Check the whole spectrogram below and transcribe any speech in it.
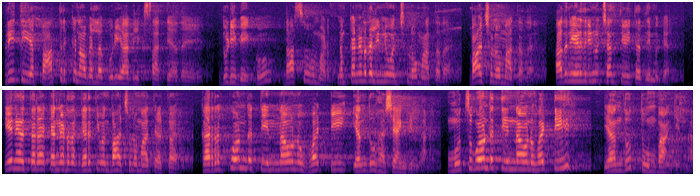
ಪ್ರೀತಿಯ ಪಾತ್ರಕ್ಕೆ ನಾವೆಲ್ಲ ಗುರಿ ಆಗ್ಲಿಕ್ಕೆ ಸಾಧ್ಯ ಅದೇ. ದುಡಿಬೇಕು, ದಾಸೋಹ ಮಾಡ್ಬೇಕು. ನಮ್ಮ ಕನ್ನಡದಲ್ಲಿ ಇನ್ನೂ ಒಂದು ಚಲೋ ಮಾತದ ಭಾಳ ಚಲೋ ಮಾತದ ಅದನ್ನ ಹೇಳಿದ್ರೆ ಇನ್ನೂ ಚಂದ ತಿಳಿತದ ನಿಮಗೆ. ಏನ್ ಹೇಳ್ತಾರ? ಕನ್ನಡದ ಗರತಿ ಒಂದು ಭಾಳ ಚಲೋ ಮಾತು ಹೇಳ್ತಾರೆ ಕರ್ಕೊಂಡು ತಿನ್ನವನು ಹೊಟ್ಟಿ ಎಂದು ಹಸ್ಯಾಂಗಿಲ್ಲ ಮುಚ್ಕೊಂಡು ತಿನ್ನವನು ಹೊಟ್ಟಿ ಎಂದು ತುಂಬಂಗಿಲ್ಲ.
